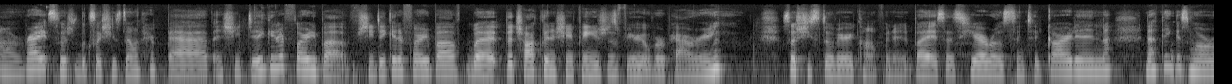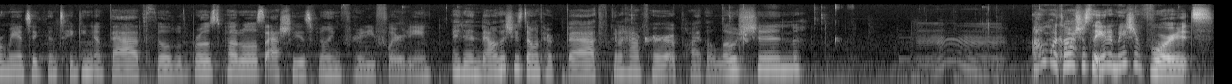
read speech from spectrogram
Alright, so it looks like she's done with her bath and she did get a flirty buff. She did get a flirty buff, but the chocolate and champagne is just very overpowering. so she's still very confident. But it says here, rose scented garden. Nothing is more romantic than taking a bath filled with rose petals. Ashley is feeling pretty flirty. And then now that she's done with her bath, we're gonna have her apply the lotion. Mm. Oh my gosh, there's the animation for it.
